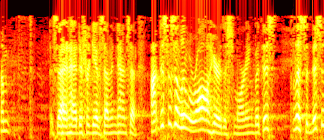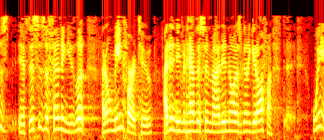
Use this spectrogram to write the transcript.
I'm, so I had to forgive seven times seven. Uh, this is a little raw here this morning, but this listen, this is if this is offending you, look, I don't mean for it to. I didn't even have this in mind. I didn't know I was going to get off on. We,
